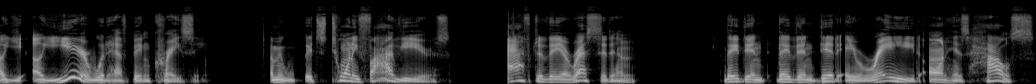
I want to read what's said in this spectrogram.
a, a year would have been crazy. I mean, it's 25 years. After they arrested him, they then they then did a raid on his house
